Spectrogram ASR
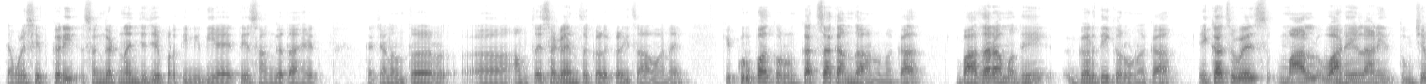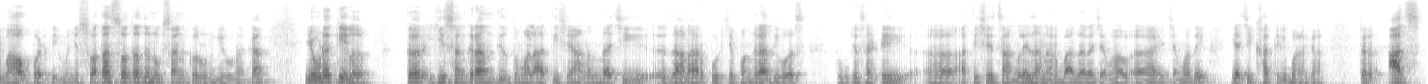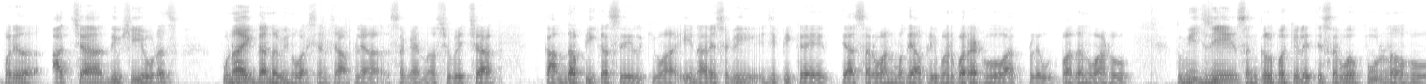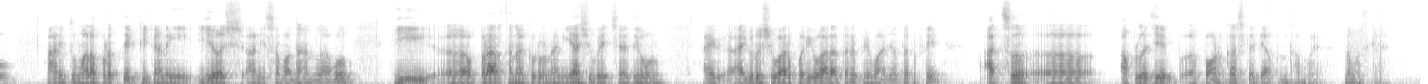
त्यामुळे शेतकरी संघटनांचे जे प्रतिनिधी आहे ते सांगत आहेत. त्याच्यानंतर आमचंही आमचं सगळ्यांचं कळकळीचं आव्हान आहे की कृपा करून कच्चा कांदा आणू नका बाजारामध्ये गर्दी करू नका एकाच वेळेस माल वाढेल आणि तुमचे भाव पडतील म्हणजे स्वतः स्वतःचं नुकसान करून घेऊ नका. एवढं केलं तर ही संक्रांती तुम्हाला अतिशय आनंदाची जाणार. पुढचे पंधरा दिवस तुमच्यासाठी अतिशय चांगले जाणार बाजाराच्या भाव याच्यामध्ये याची खात्री बाळगा. तर आजपर्यंत आजच्या दिवशी एवढंच. पुन्हा एकदा नवीन वर्षांच्या आपल्या सगळ्यांना शुभेच्छा. कांदा पीक असेल किंवा येणारे सगळी जी पिकं आहेत त्या सर्वांमध्ये आपली भरभराट हो आपले उत्पादन वाढो. तुम्ही जे संकल्प केले ते सर्व पूर्ण हो आणि तुम्हाला प्रत्येक ठिकाणी यश आणि समाधान लाभो. ही प्रार्थना करून आणि या शुभेच्छा देऊन आय ॲग्रो शिवार परिवारातर्फे माझ्यातर्फे आजचं आपलं जे पॉडकास्ट आहे ते आपण थांबूया. नमस्कार.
